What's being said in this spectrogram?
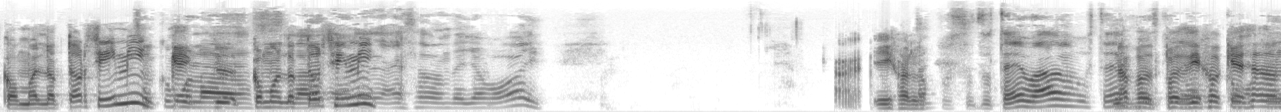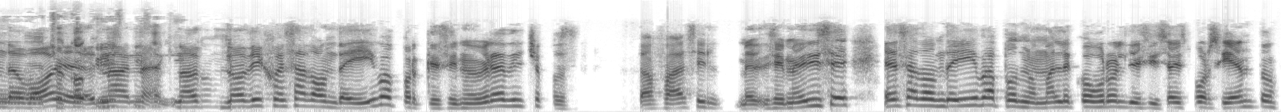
Como el doctor Simi, Son como que- las- como el doctor Simi. eh, Es a donde yo voy. Ah, híjole. No, pues usted va, usted. No, pues, es pues dijo que es a donde voy. No, no, no, no dijo es a donde iba, porque si me hubiera dicho, pues está fácil. Me- si me dice es a donde iba, pues nomás le cobro el 16%.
